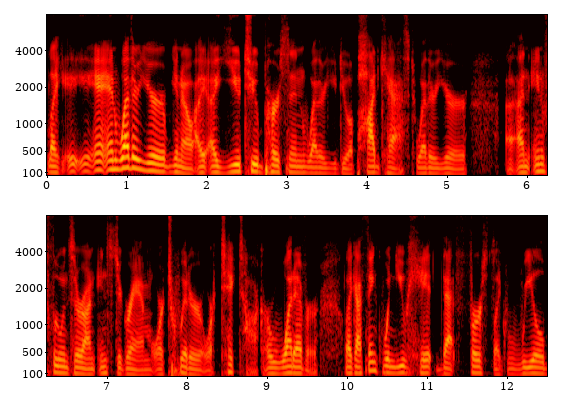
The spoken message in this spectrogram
like and whether you're you know a, a YouTube person, whether you do a podcast, whether you're uh, an influencer on Instagram or Twitter or TikTok or whatever. Like I think when you hit that first like real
